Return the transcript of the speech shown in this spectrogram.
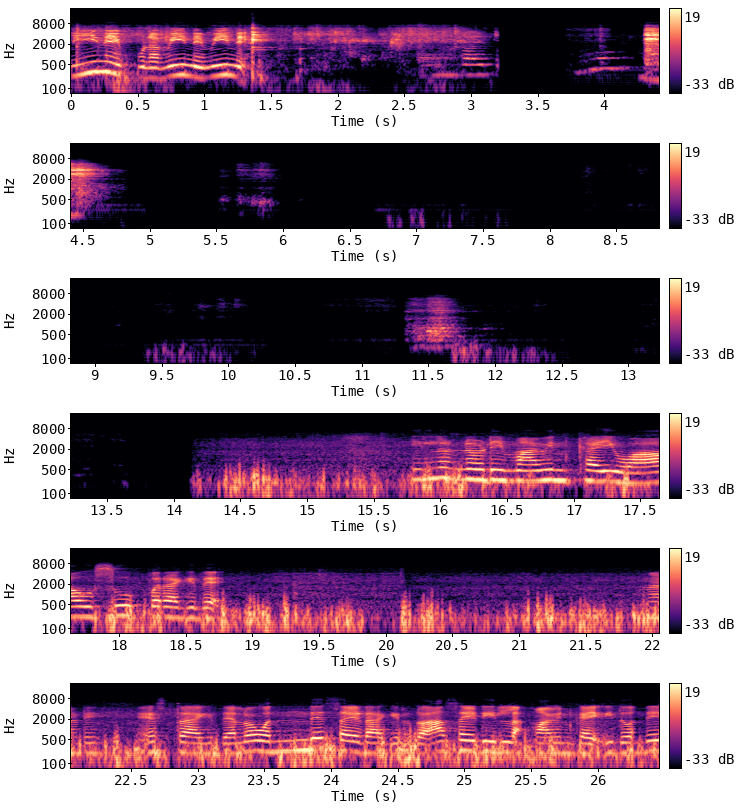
ಮೀನೆ ಪುನಃ ಮೀನೆ ಮೀನೆ ಇಲ್ಲೂ ನೋಡಿ ಮಾವಿನಕಾಯಿ ವಾವ್ ಸೂಪರ್ ಆಗಿದೆ. ನೋಡಿ, ಎಷ್ಟಾಗಿದೆ ಅಲ್ವಾ? ಒಂದೇ ಸೈಡ್ ಆಗಿರೋದು. ಆ ಸೈಡ್ ಇಲ್ಲ ಮಾವಿನಕಾಯಿ ಇದು ಒಂದೇ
